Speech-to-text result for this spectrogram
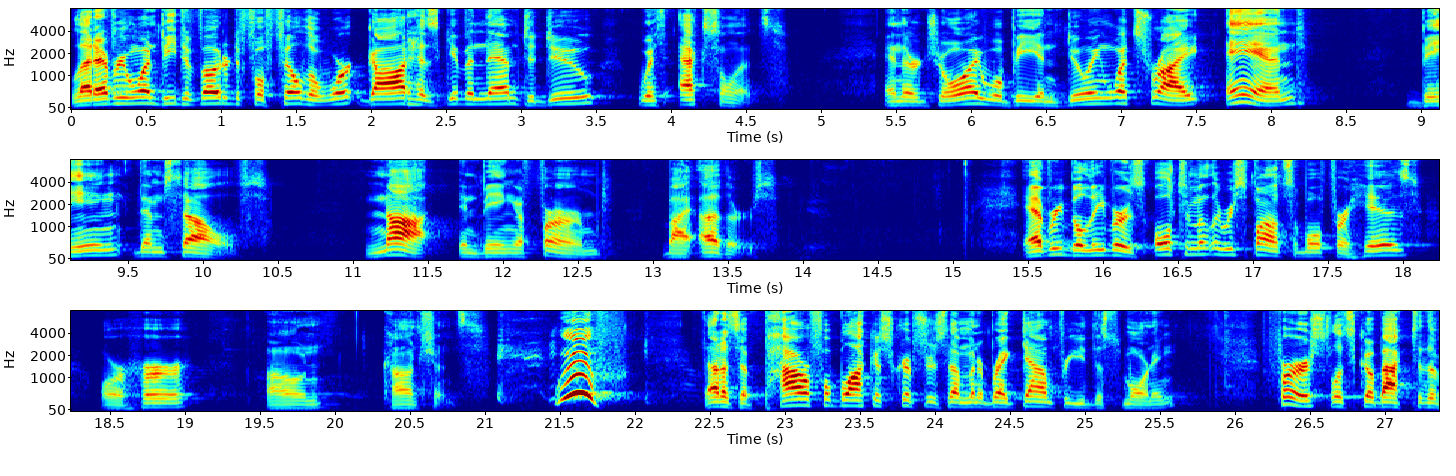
Let everyone be devoted to fulfill the work God has given them to do with excellence. And their joy will be in doing what's right and being themselves, not in being affirmed by others. Every believer is ultimately responsible for his or her own conscience. Woo! That is a powerful block of scriptures that I'm going to break down for you this morning. First, let's go back to, the,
